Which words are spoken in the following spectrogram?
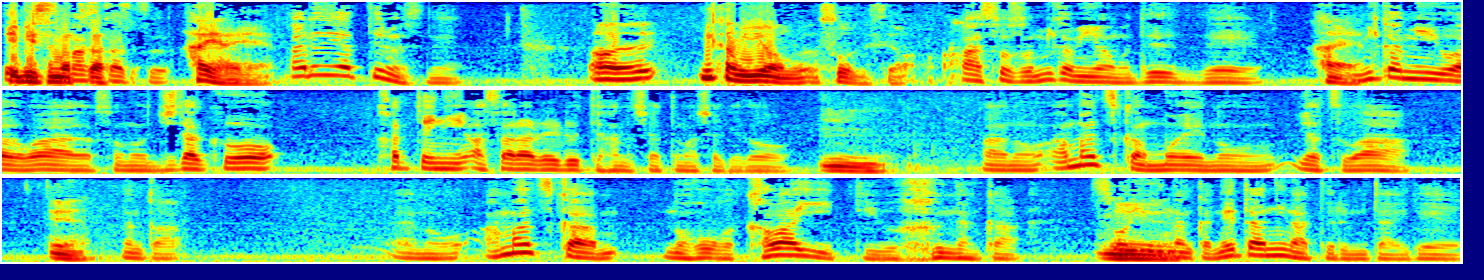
エビスマスカツ。ツはいはいはい。あれやってるんですね。あ、三上洋もそうですよ。あ、そうそう、三上優愛も出てて、はい。三上優愛は、その自宅を勝手に漁られるって話やってましたけど、うん。あの、天塚萌えのやつは、ええ。なんか、あの、天塚の方が可愛いっていう、なんか、そういうなんかネタになってるみたいで、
